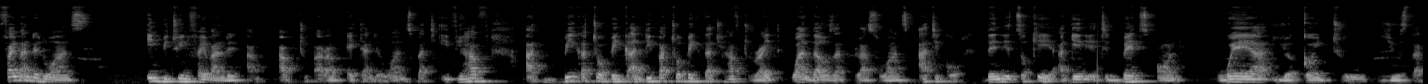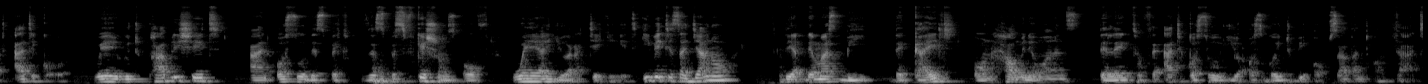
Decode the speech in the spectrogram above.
500 ones, in between 500 and um, up to around 800 ones. But if you have a bigger topic, a deeper topic that you have to write 1000 plus ones article, then it's okay. Again, it depends on where you're going to use that article, where you're going to publish it, and also the, spec the specifications of where you are taking it. If it is a journal, there, there must be the guide on how many ones, the length of the article, so you're also going to be observant on that.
